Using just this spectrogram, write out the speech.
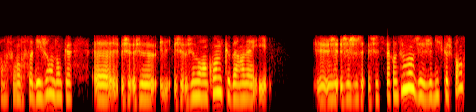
On reçoit, on reçoit des gens, donc euh, je, je, je, je me rends compte que ben, je, je suis pas comme tout le monde. Je, dis ce que je pense.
